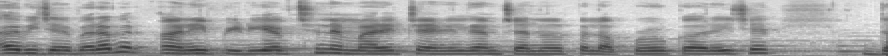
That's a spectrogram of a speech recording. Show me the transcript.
આવી જાય. બરાબર? આની પીડીએફ છે ને મારી ટેલિગ્રામ ચેનલ પર અપલોડ કરી છે. ધ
